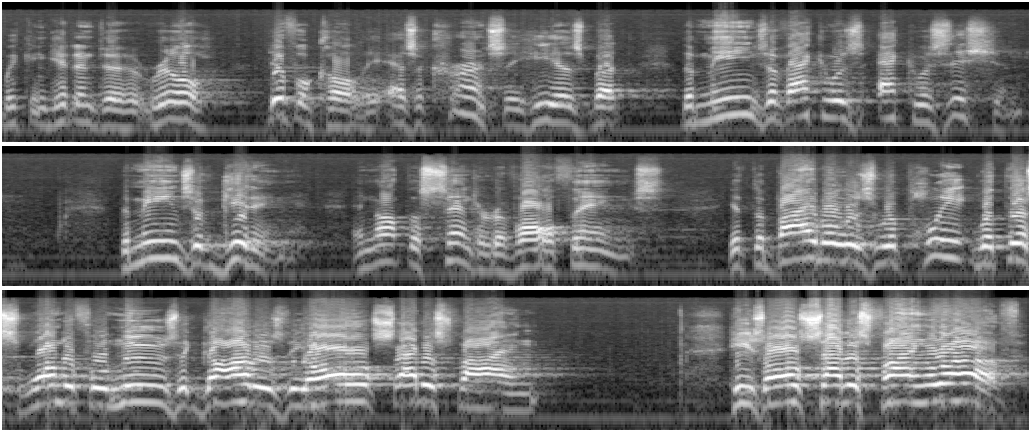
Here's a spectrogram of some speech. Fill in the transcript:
we can get into real difficulty. As a currency, he is but the means of acquisition, the means of getting, and not the center of all things. Yet the Bible is replete with this wonderful news that God is the all satisfying, He's all satisfying love.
